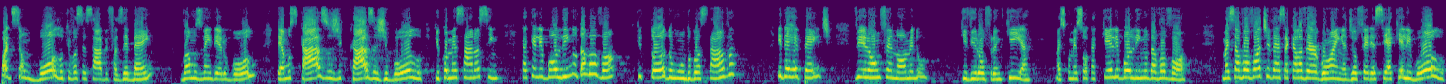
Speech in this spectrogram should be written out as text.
Pode ser um bolo que você sabe fazer bem. Vamos vender o bolo. Temos casos de casas de bolo que começaram assim, com aquele bolinho da vovó, que todo mundo gostava, e de repente virou um fenômeno que virou franquia, mas começou com aquele bolinho da vovó. Mas se a vovó tivesse aquela vergonha de oferecer aquele bolo,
